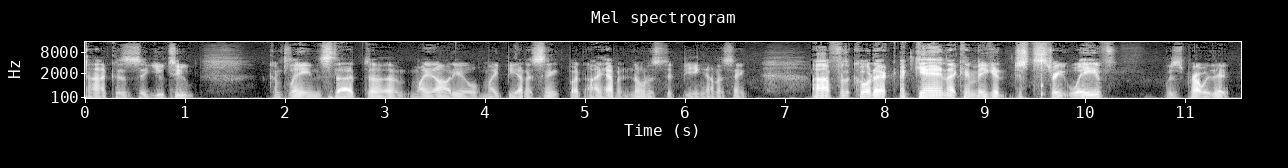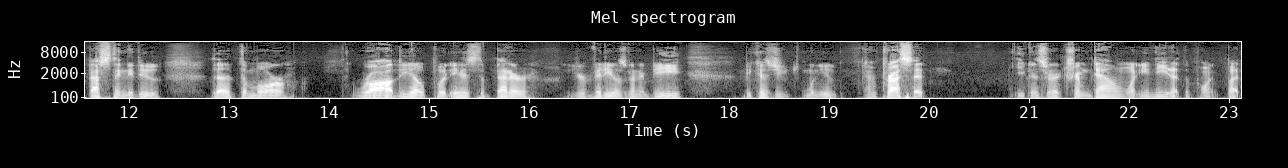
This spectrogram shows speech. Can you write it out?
because uh, YouTube complains that uh, my audio might be out of sync, but I haven't noticed it being out of sync. Uh, for the codec, again, I can make it just a straight wave, which is probably the best thing to do. The the more raw the output is, the better your video is going to be because you when you compress it you can sort of trim down what you need at the point. But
